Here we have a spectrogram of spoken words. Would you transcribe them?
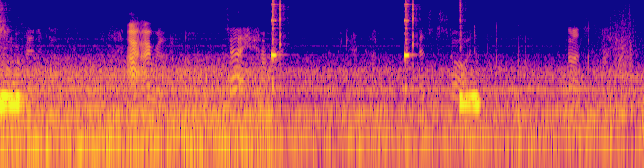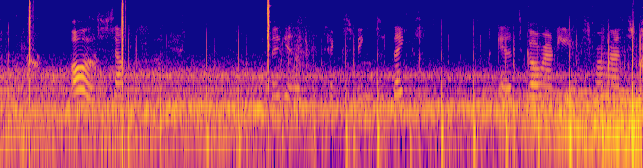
deal with. I, I really don't know. Is that him? This is so. No, it's not. Oh, it's sound. Okay. Can I get like the text things and things? Okay, let's go around here. Let's go around this.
